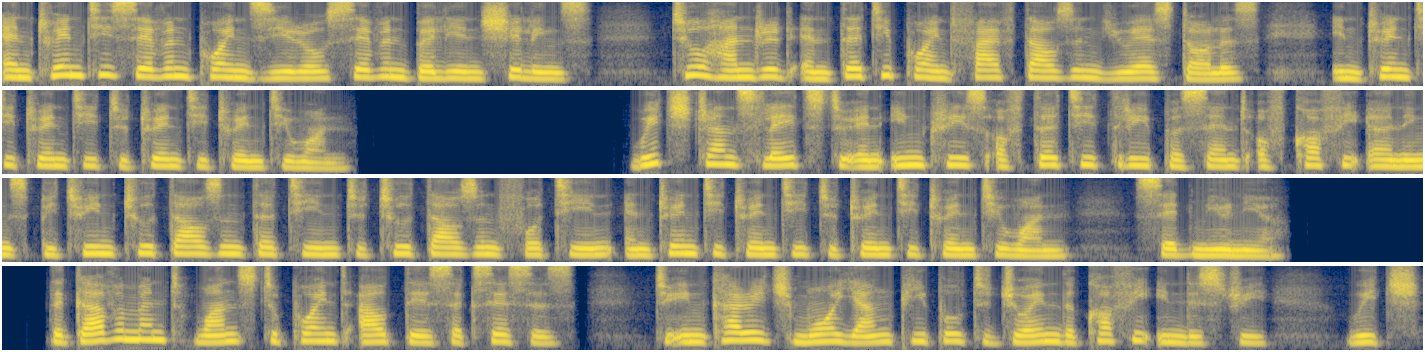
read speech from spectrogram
and 27.07 billion shillings 230.5 thousand US dollars in 2020 to 2021 which translates to an increase of 33% of coffee earnings between 2013 to 2014 and 2020 to 2021 said Munya the government wants to point out their successes, to encourage more young people to join the coffee industry, which,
